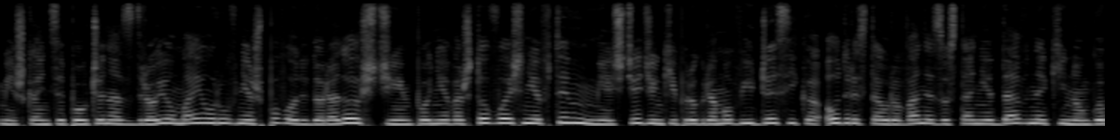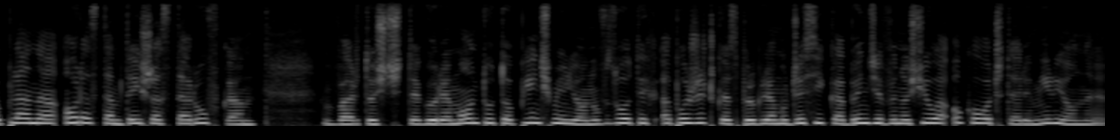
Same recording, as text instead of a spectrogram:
Mieszkańcy Połczyna Zdroju mają również powody do radości, ponieważ to właśnie w tym mieście dzięki programowi Jessica odrestaurowane zostanie dawne kino Goplana oraz tamtejsza Starówka. Wartość tego remontu to 5 milionów złotych, a pożyczka z programu Jessica będzie wynosiła około 4 miliony.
